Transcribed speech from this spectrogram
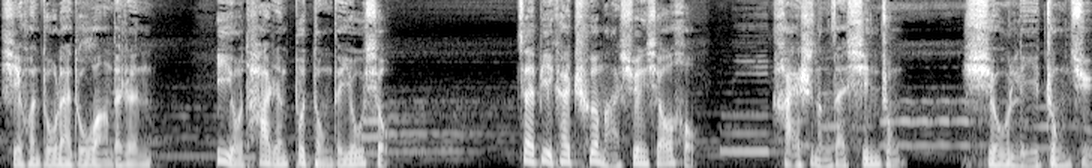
喜欢独来独往的人，亦有他人不懂的优秀。在避开车马喧嚣后，还是能在心中修篱种菊。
